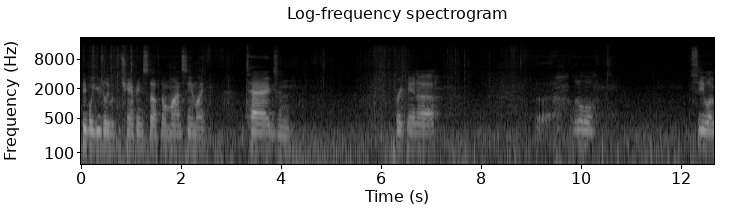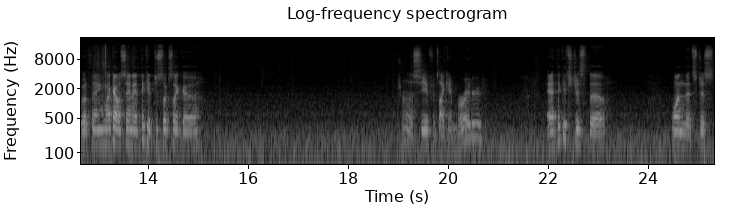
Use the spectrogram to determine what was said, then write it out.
People usually with the champion stuff don't mind seeing like tags and freaking uh, uh, little C logo thing. Like I was saying, I think it just looks like a. trying to see if it's like embroidered. Yeah, I think it's just the one that's just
